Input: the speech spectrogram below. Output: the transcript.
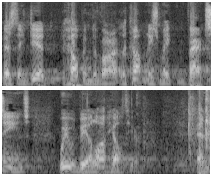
as they did helping the, the companies make vaccines, we would be a lot healthier. And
